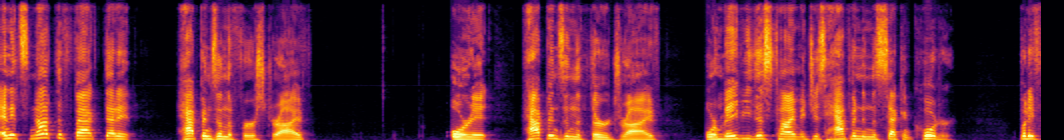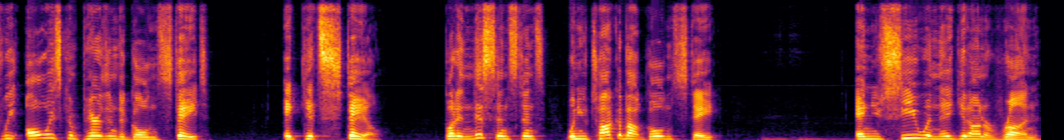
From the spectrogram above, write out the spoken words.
And it's not the fact that it happens on the first drive or it happens in the third drive or maybe this time it just happened in the second quarter. But if we always compare them to Golden State, it gets stale. But in this instance, when you talk about Golden State and you see when they get on a run,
